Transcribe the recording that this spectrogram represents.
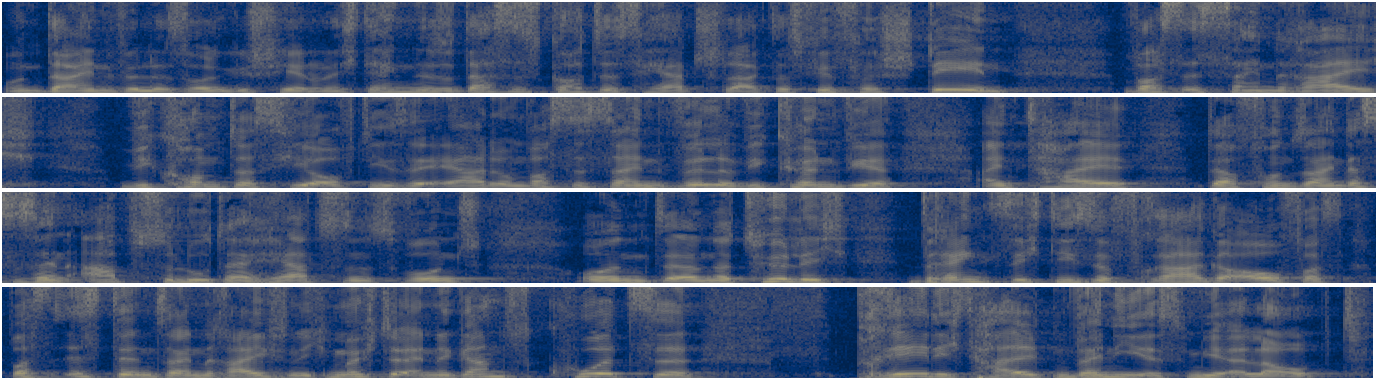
und dein Wille soll geschehen. Und ich denke mir so, das ist Gottes Herzschlag, dass wir verstehen, was ist sein Reich, wie kommt das hier auf diese Erde und was ist sein Wille, wie können wir ein Teil davon sein. Das ist ein absoluter Herzenswunsch. Und äh, natürlich drängt sich diese Frage auf, was, was ist denn sein Reich? Und ich möchte eine ganz kurze Predigt halten, wenn ihr es mir erlaubt,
